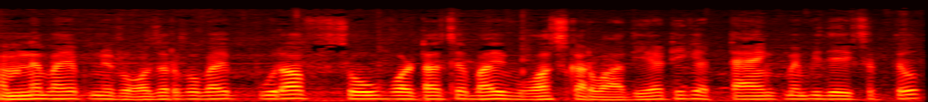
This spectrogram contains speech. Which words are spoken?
हमने भाई अपनी रोज़र को भाई पूरा सोप वाटर से भाई वॉश करवा दिया ठीक है? टैंक में भी देख सकते हो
